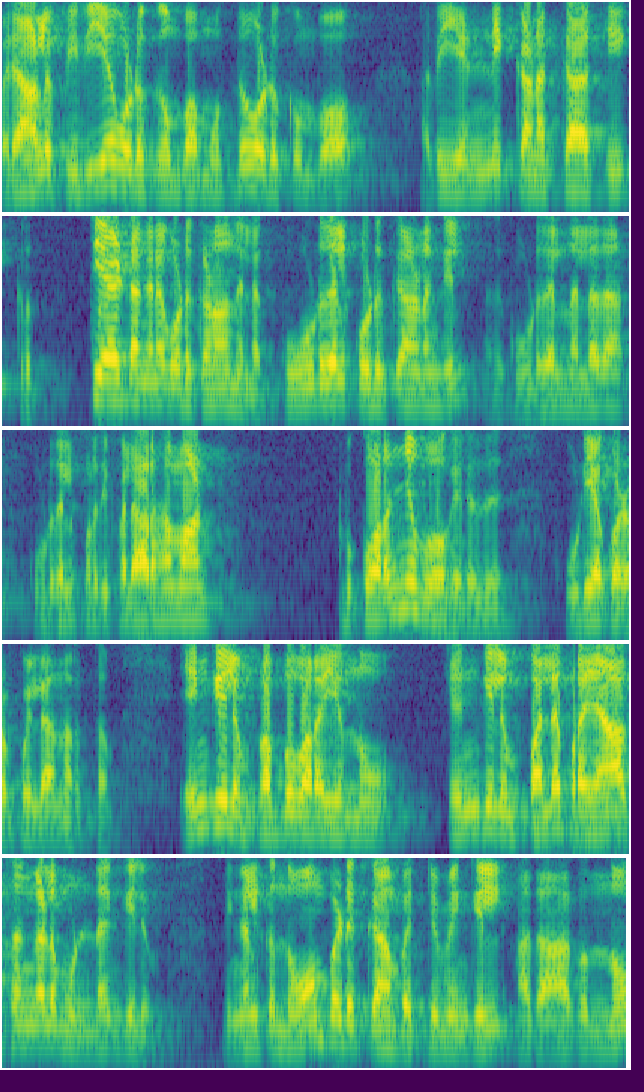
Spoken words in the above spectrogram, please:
ഒരാൾ ഫിതിയ കൊടുക്കുമ്പോൾ മുദ്ദ കൊടുക്കുമ്പോൾ അത് എണ്ണിക്കണക്കാക്കി കൃത്യമായിട്ട് അങ്ങനെ കൊടുക്കണമെന്നില്ല. കൂടുതൽ കൊടുക്കുകയാണെങ്കിൽ അത് കൂടുതൽ നല്ലതാണ്. കൂടുതൽ പ്രതിഫലാർഹമാണ്. അപ്പോൾ കുറഞ്ഞു പോകരുത്. കൂടിയാൽ കുഴപ്പമില്ല എന്നർത്ഥം. എങ്കിലും റബ്ബ് പറയുന്നു എങ്കിലും പല പ്രയാസങ്ങളും ഉണ്ടെങ്കിലും നിങ്ങൾക്ക് നോമ്പെടുക്കാൻ പറ്റുമെങ്കിൽ അതാകുന്നു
